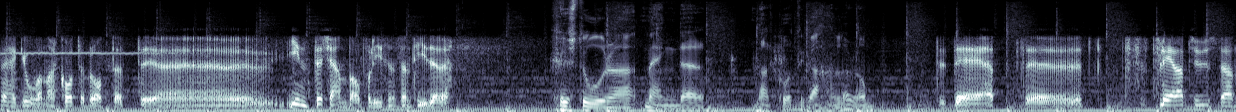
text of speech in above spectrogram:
det här grova narkotikabrottet eh, inte kända av polisen sedan tidigare. Hur stora mängder narkotika handlar det om? Det- är ett, eh, ett flera tusen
